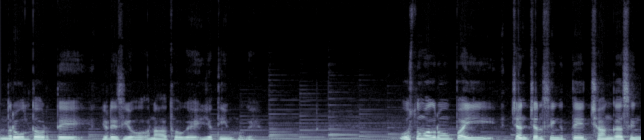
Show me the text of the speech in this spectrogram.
ਨਰੋਲ ਤੌਰ ਤੇ ਜਿਹੜੇ ਸੀ, ਉਹ ਅਨਾਥ ਹੋ ਗਏ, ਯਤੀਮ ਹੋ ਗਏ। ਉਸ ਤੋਂ ਮਗਰੋਂ ਭਾਈ ਚੰਚਲ ਸਿੰਘ ਤੇ ਛਾਂਗਾ ਸਿੰਘ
